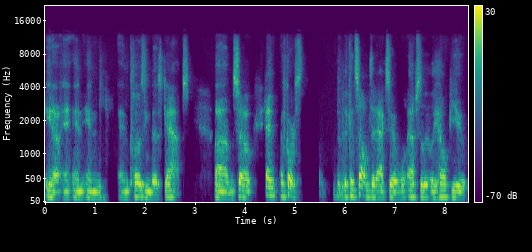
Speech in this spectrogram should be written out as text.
you know, and and and, closing those gaps. Um, so, and of course, the, the consultants at Axio will absolutely help you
